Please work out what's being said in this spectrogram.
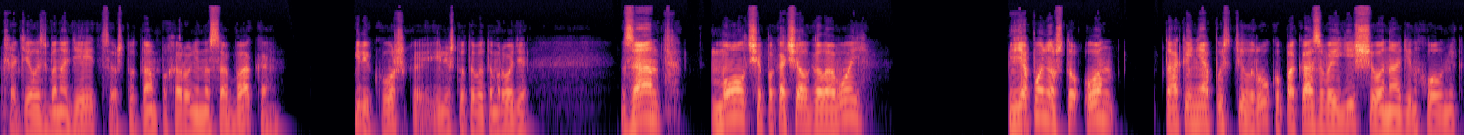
Хотелось бы надеяться, что там похоронена собака или кошка, или что-то в этом роде. Зант молча покачал головой, и я понял, что он так и не опустил руку, показывая еще на один холмик.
